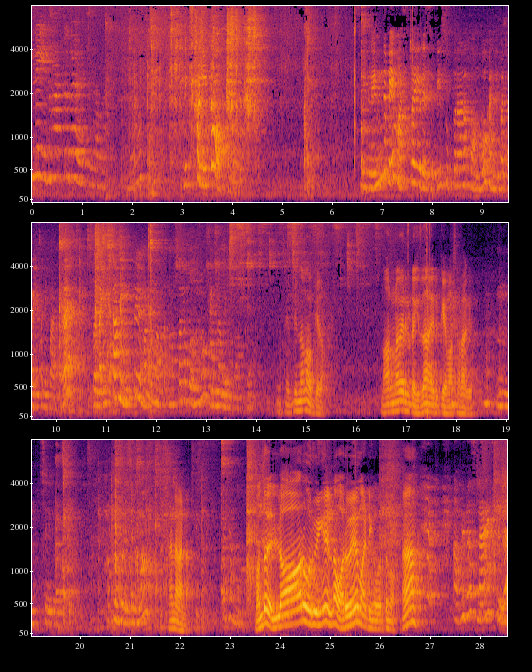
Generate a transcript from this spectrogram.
இல்ல இது மட்டும் தான் இருக்கு மிக்ஸ் பண்ணிட்டு ஆஃப் பண்ணிடுவோம் ஸோ இது ரெண்டுமே மஸ்ட் ட்ரை ரெசிபி சூப்பரான காம்போ கண்டிப்பாக ட்ரை பண்ணி பாருங்க. இப்போ லைட்டாக அந்த முட்டையை மட்டும் மசா மசாலா போடணுமா என்ன வேணும் எப்படி இருந்தாலும் ஓகே தான். நார்மலாகவே இருக்கட்டும். இதுதான் இருக்கே மசாலாக்கு ம் சரி வேண்டாம் வேண்டாம். வேண்டாமா? வந்தோம் எல்லாரும் வருவீங்க இல்லைன்னா வரவே மாட்டீங்க ஒருத்தனும். ஆ? அப்படிதான் ஸ்நாக்ஸில்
